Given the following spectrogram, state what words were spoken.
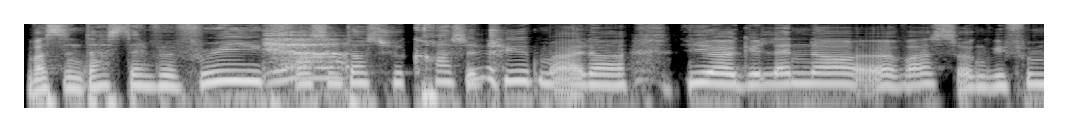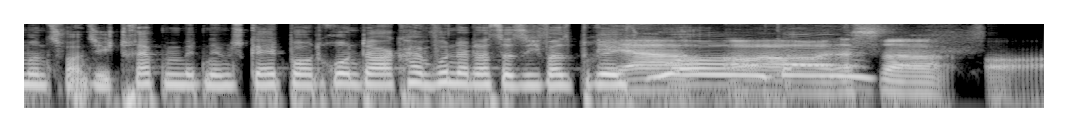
was sind das denn für Freaks? Ja. Was sind das für krasse Typen, Alter? Hier, Geländer, äh, was? Irgendwie 25 Treppen mit einem Skateboard runter. Kein Wunder, dass er sich was bricht. ja, Wow, oh, das war, oh,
